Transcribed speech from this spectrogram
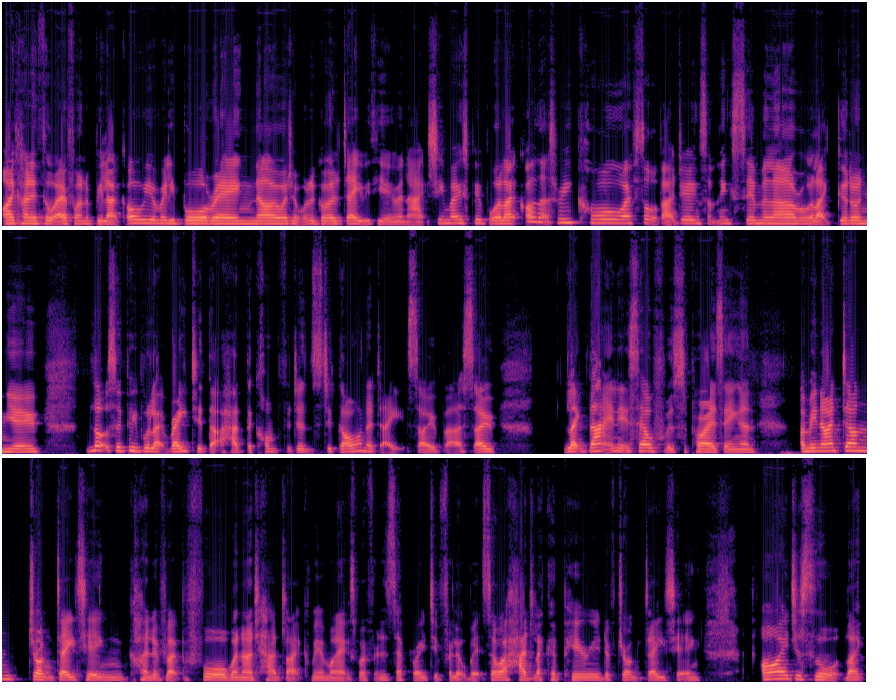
I kind of thought everyone would be like, oh, you're really boring. No, I don't want to go on a date with you. And actually, most people were like, oh, that's really cool. I've thought about doing something similar or like, good on you. Lots of people like rated that I had the confidence to go on a date sober. So, like, that in itself was surprising. And I mean, I'd done drunk dating kind of like before when I'd had like me and my ex boyfriend had separated for a little bit. So I had like a period of drunk dating. I just thought like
